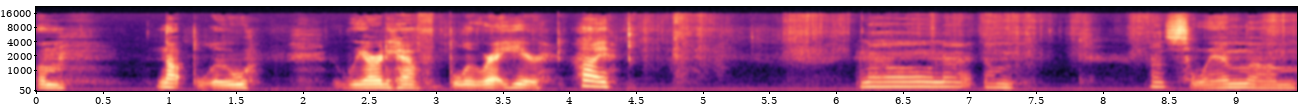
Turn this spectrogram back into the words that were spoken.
um not blue. We already have blue right here. Hi. No, not um not swim, um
